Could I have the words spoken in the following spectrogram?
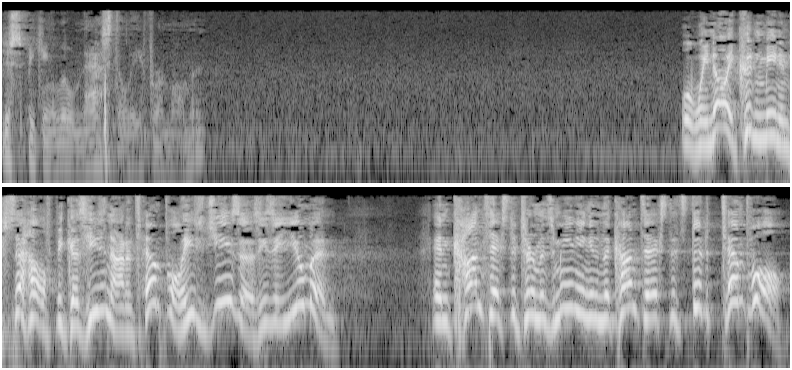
Just speaking a little nastily for a moment. Well, we know he couldn't mean himself because he's not a temple. He's Jesus. He's a human. And context determines meaning, and in the context, it's the temple.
